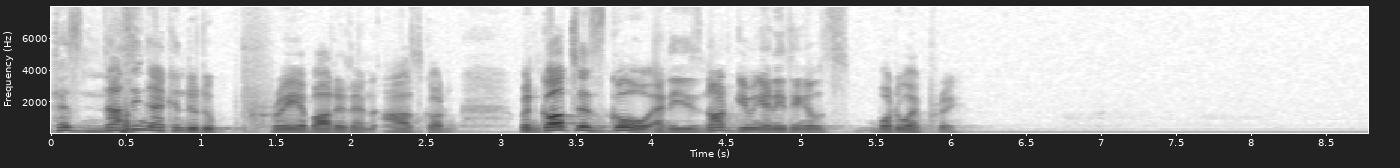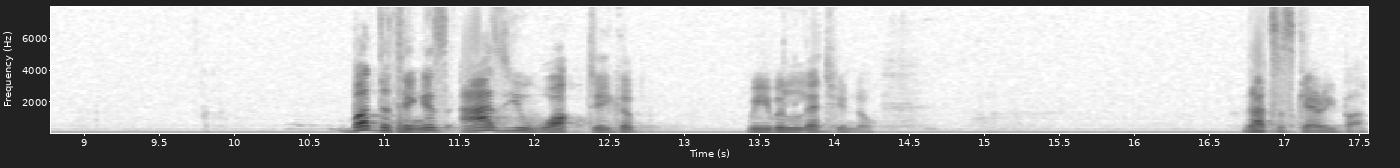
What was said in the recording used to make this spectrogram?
there's nothing I can do to pray about it and ask God. When God says go and He's not giving anything else, what do I pray? But the thing is, as you walk, Jacob, we will let you know. That's the scary part.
